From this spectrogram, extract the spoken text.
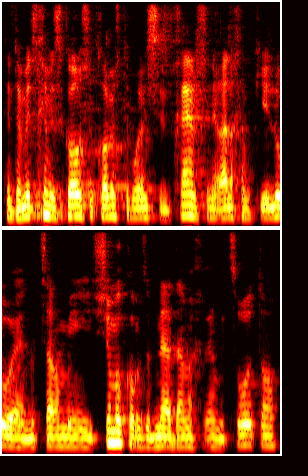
אתם תמיד צריכים לזכור שכל מה שאתם רואים סביבכם, שנראה לכם כאילו נוצר משום מקום, זה בני אדם אחרים ייצרו אותו,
